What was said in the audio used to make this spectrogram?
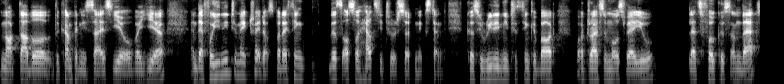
not double the company size year over year and therefore you need to make trade-offs but i think this also helps you to a certain extent because you really need to think about what drives the most value let's focus on that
